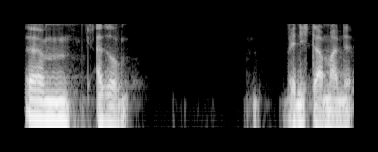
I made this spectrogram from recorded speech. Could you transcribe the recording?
Ähm, also, wenn ich da mal eine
